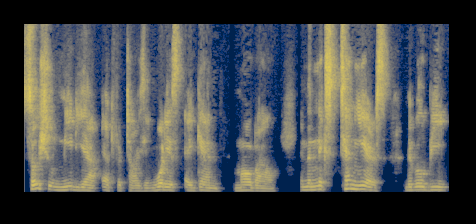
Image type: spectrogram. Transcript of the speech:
social media advertising, what is again mobile. In the next 10 years, there will be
